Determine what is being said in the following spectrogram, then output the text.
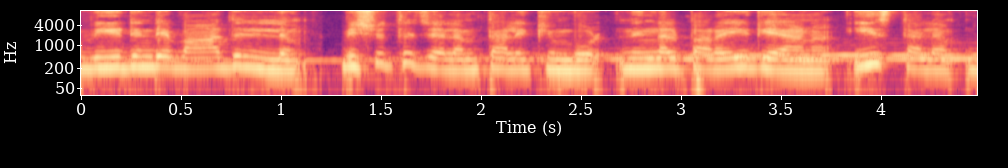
വീടിന്റെ വാതിലിലും വിശുദ്ധ ജലം തളിക്കുമ്പോൾ നിങ്ങൾ പറയുകയാണ് ഈ സ്ഥലം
